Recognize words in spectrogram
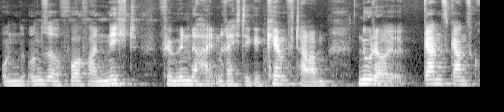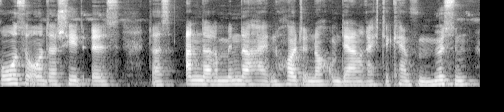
un unsere Vorfahren nicht für Minderheitenrechte gekämpft haben. Nur der ganz, ganz große Unterschied ist, dass andere Minderheiten heute noch um deren Rechte kämpfen müssen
